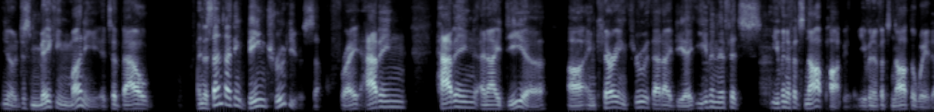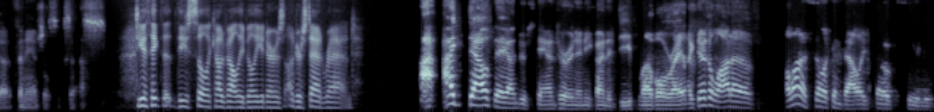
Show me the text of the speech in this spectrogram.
you know just making money. It's about, in a sense, I think being true to yourself, right? Having having an idea uh, and carrying through with that idea, even if it's even if it's not popular, even if it's not the way to financial success. Do you think that these Silicon Valley billionaires understand Rand? I, I doubt they understand her in any kind of deep level, right? Like, there's a lot of a lot of Silicon Valley folks who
